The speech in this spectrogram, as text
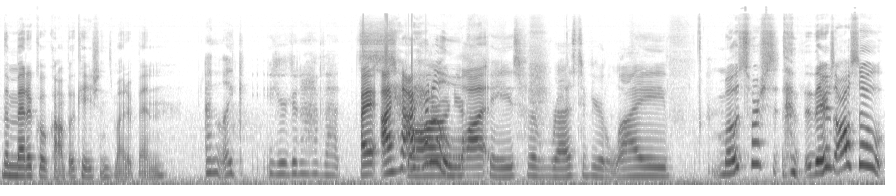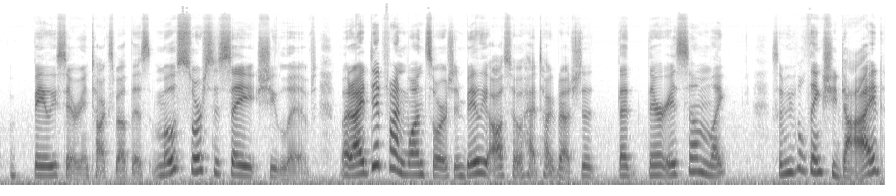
The medical complications might have been. And like, you're gonna have that. I- I I had a lot- face for the rest of your life. Most sources, there's also Bailey Sarian talks about this. Most sources say she lived, but I did find one source, and Bailey also had talked about sh- that there is some like some people think she died.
